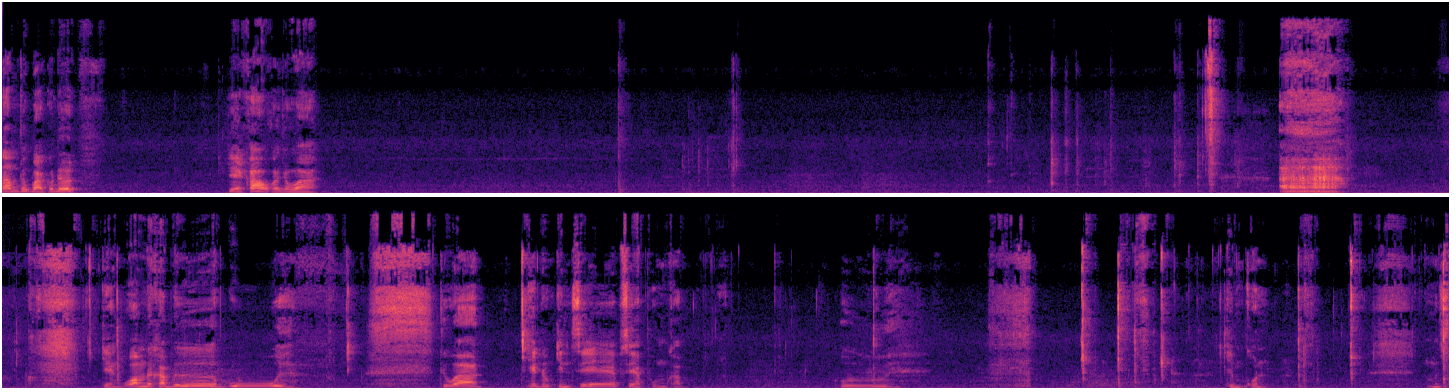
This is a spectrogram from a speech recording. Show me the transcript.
นำจักบาทก็เด้อแจกข้าวเขาจะว่าอ่าแกงออมนะครับเด้ออุ้ยถือว่าเห็ดต้องกินแซ่บแซ่บผมครับอุ้ยเข้มข้น มันโซ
